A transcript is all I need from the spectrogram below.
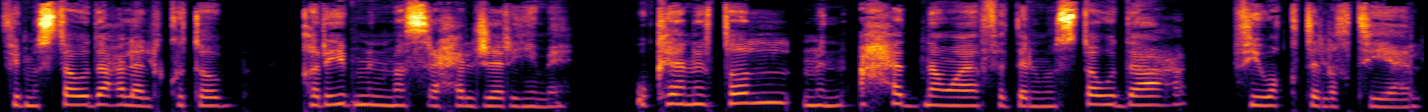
في مستودع للكتب قريب من مسرح الجريمة وكان يطل من أحد نوافذ المستودع في وقت الاغتيال.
